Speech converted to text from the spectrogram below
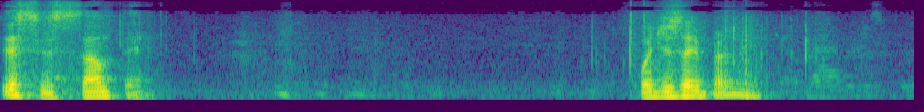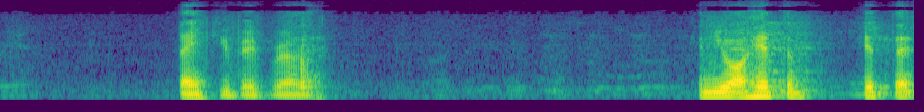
This is something. What'd you say, brother? Thank you, big brother. Can you all hit the hit the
